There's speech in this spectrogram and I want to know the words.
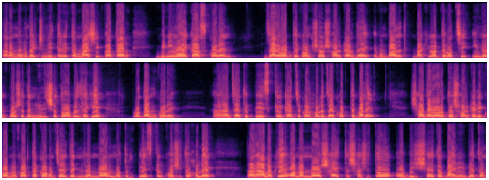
তারা মূলত একটি নির্ধারিত মাসিক ভাতার বিনিময়ে কাজ করেন, যার অর্ধেক অংশ সরকার দেয় এবং বাকি অর্ধেক হচ্ছে ইউনিয়ন পরিষদের নিজস্ব তহবিল থেকে প্রদান করে। জাতীয় পে স্কেল কার্যকর হলে যা ঘটতে পারে, সাধারণত সরকারি কর্মকর্তা কর্মচারীদের জন্য নতুন পে স্কেল ঘোষিত হলে তার আলোকে অন্যান্য স্বায়ত্তশাসিত ও বিশেষায়িত বাহিনীর বেতন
